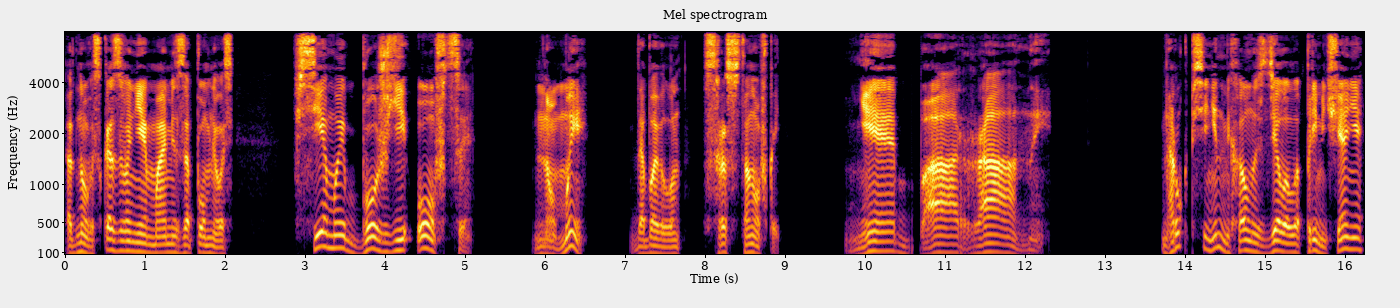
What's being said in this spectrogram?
Одно высказывание маме запомнилось. «Все мы божьи овцы, но мы», — добавил он с расстановкой, — «не бараны». На рукописи Нина Михайловна сделала примечание,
